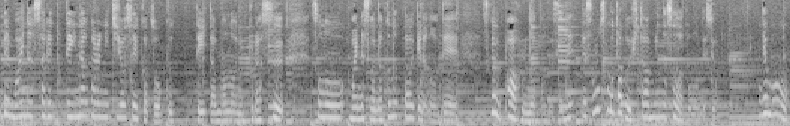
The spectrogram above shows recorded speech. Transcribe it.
でマイナスされていながら日常生活を送っていたものにプラスそのマイナスがなくなったわけなのですごいパワフルになったんですよね。でそもそも多分人はみんなそうだと思うんですよ。でも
